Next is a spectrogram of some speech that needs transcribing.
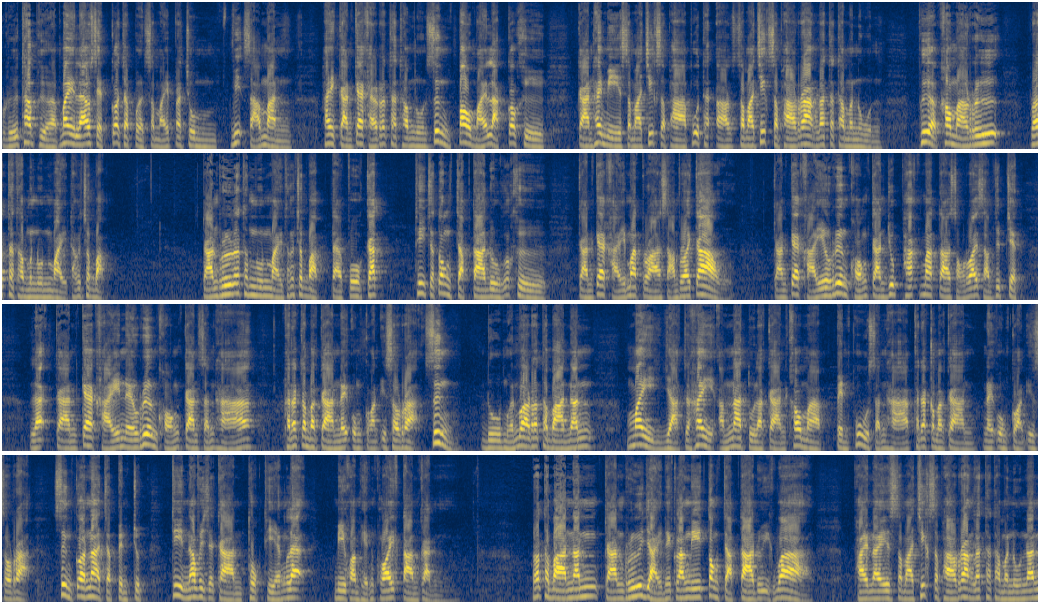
หรือถ้าเผื่อไม่แล้วเสร็จก็จะเปิดสมัยประชุมวิสามันให้การแก้ไขรัฐธรรมนูญ ซึ่งเป้าหมายหลักก็คือ การให้มีสมาชิกสภาผู้สมาชิกสภาร่างรัฐธรรมนูญ เพื่อเข้ามารื้อรัฐธรรมนูญใหม่ทั้งฉบับ การรื้อรัฐธรรมนูญใหม่ทั้งฉบับ แต่โฟกัสที่จะต้องจับตาดูก็คือ การแก้ไขมาตรา 309 การแก้ไขเรื่องของการยุบพักมาตรา 237 และการแก้ไขในเรื่องของการสรรหาคณะกรรมการในองค์กรอิสระ ซึ่งดูเหมือนว่ารัฐบาลนั้น ไม่อยากจะให้อำนาจตุลาการเข้ามาเป็นผู้สรรหาคณะกรรมการในองค์กรอิสระ ซึ่งก็น่าจะเป็นจุดที่นักวิชาการถกเถียงและมีความเห็นคล้อยตามกัน รัฐบาลนั้นการรื้อใหญ่ในครั้งนี้ต้องจับตาดูอีกว่า ภายในสมาชิกสภาร่างรัฐธรรมนูญนั้น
